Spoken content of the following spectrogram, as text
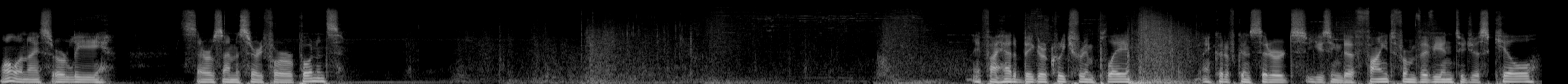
Well, a nice early Serra's Emissary for our opponents. If I had a bigger creature in play, I could have considered using the fight from Vivien to just kill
